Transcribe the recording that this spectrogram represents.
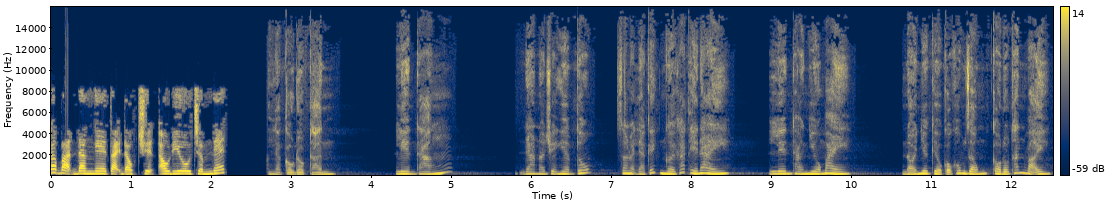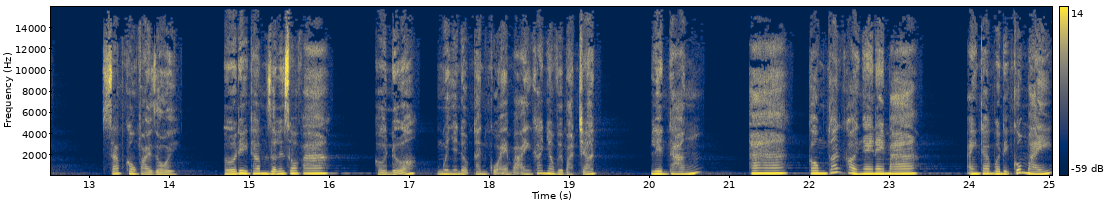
Các bạn đang nghe tại đọc truyện audio.net Là cầu độc thân Liên thắng. Đang nói chuyện nghiêm túc. Sao lại là kích người khác thế này? Liên thắng nhiều mày. Nói như kiểu cậu không giống cầu độc thân vậy. Sắp không phải rồi. Hứa đình thâm dựa lên sofa. Hơn nữa, Nguyên nhân độc thân của em và anh khác nhau về bản chất. Liên thắng. Ha ha, Không thoát khỏi ngày này mà. Anh ta vừa định cúp máy,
